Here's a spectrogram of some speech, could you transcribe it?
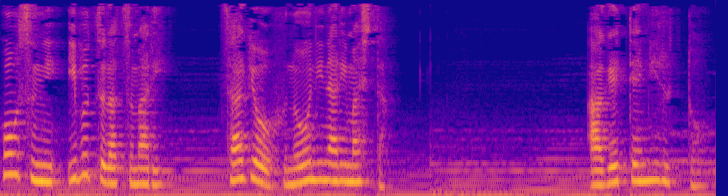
ホースに異物が詰まり、作業不能になりました。上げてみると、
